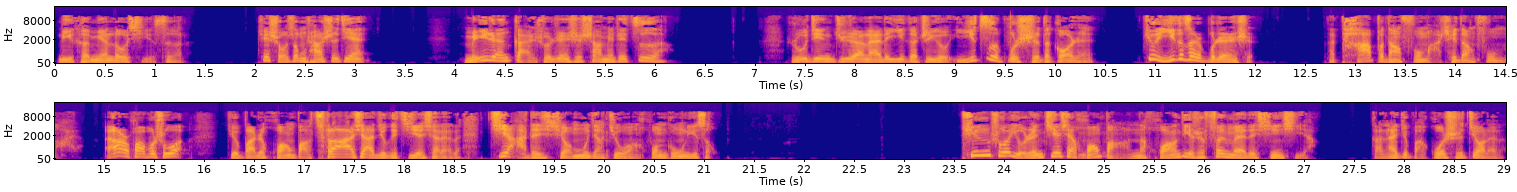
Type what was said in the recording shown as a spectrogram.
立刻面露喜色了。这守这么长时间，没人敢说认识上面这字啊。如今居然来了一个只有一字不识的高人，就一个字不认识，那他不当驸马，谁当驸马呀？二话不说，就把这皇榜呲啦一下就给接下来了，架着小木匠就往皇宫里走。听说有人接下皇榜，那皇帝是分外的欣喜呀，赶来就把国师叫来了，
